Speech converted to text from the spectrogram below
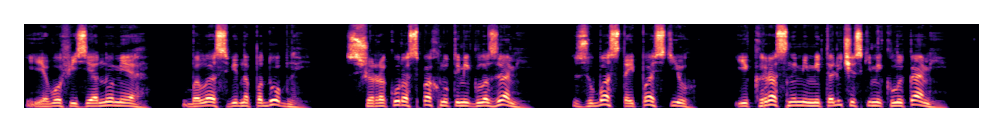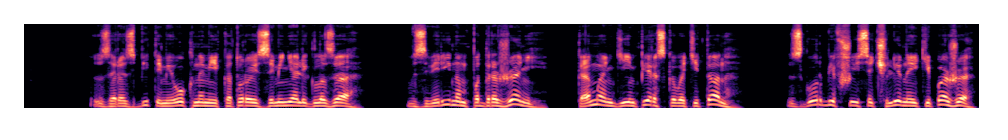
Его физиономия была свиноподобной, с широко распахнутыми глазами, зубастой пастью и красными металлическими клыками. За разбитыми окнами, которые заменяли глаза, в зверином подражании команде имперского титана, сгорбившиеся члены экипажа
